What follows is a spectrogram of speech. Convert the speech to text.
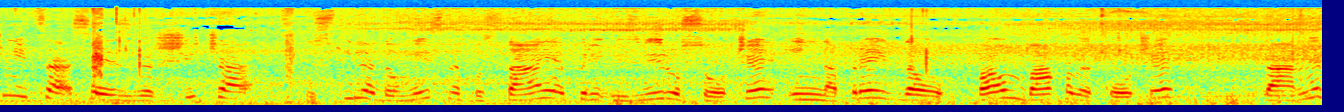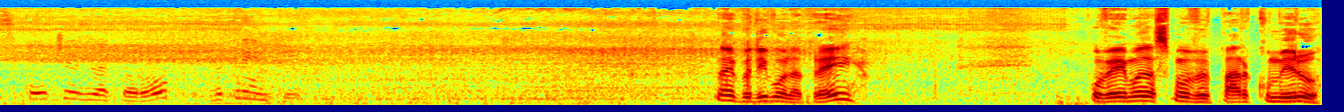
Žičnica se je z Vršiča spustila do mestne postaje pri izviru Soče in naprej do Baumbachove koče, danes koče Zlatorog v Trenti. Naj podimo naprej. Povejmo, da smo v parku miru.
